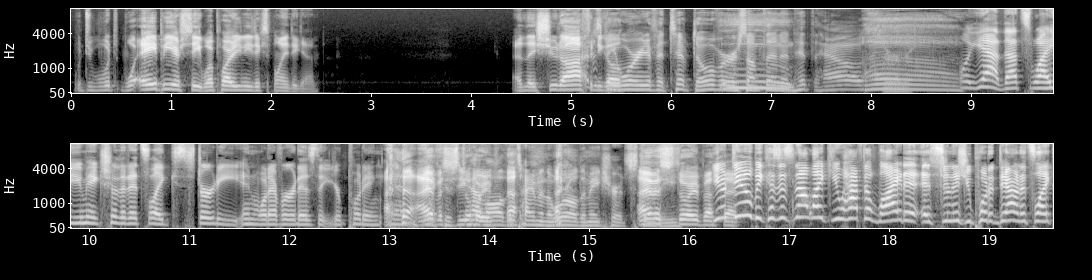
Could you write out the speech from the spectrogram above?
What, what, what, A, B, or C? What part do you need explained again? And they shoot off, I'd and just you be go, worried if it tipped over or something and hit the house. or... "Ah." well, yeah, that's why you make sure that it's like sturdy in whatever it is that you're putting. I in. have a because story. you have all the time in the world to make sure it's Sturdy. I sturdy. have a story about You that. do because it's not like you have to light it as soon as you put it down. It's like,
